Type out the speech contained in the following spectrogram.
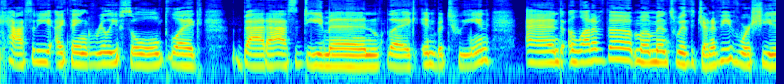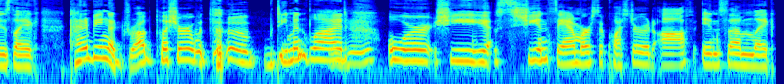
Cassidy, I think, really sold like badass demon, like in between, and a lot of the moments with Genevieve where she is like kind of being a drug pusher with the demon blood, or she she and Sam are sequestered off in some like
